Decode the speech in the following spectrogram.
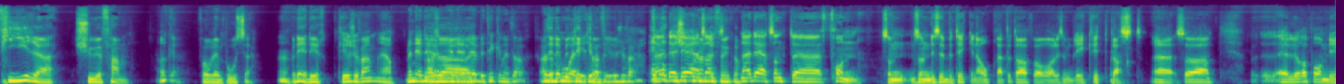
4,25 okay. for en pose. Ja. Og det er dyrt. 4,25? Ja. Men er det, Altså, er det det butikkene tar? Altså, det er det Må de ta 4,25? Jeg vet det, ikke det et hvordan det sånt, funker. Nei, det er et sånt uh, fond som, som disse butikkene har opprettet da, for å liksom bli kvitt plast. Eh, så eh, jeg lurer på om de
